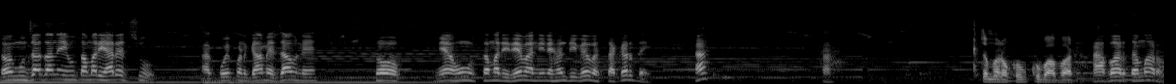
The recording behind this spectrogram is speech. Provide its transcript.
તમે મૂંઝાતા નહીં હું તમારી હારે જ છું. આ કોઈ પણ ગામે જાવ ને તો ત્યાં હું તમારી રહેવાની ને હંધી વ્યવસ્થા કરી દઈ. હા? તમારો ખૂબ ખૂબ આભાર. આભાર તમારો.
